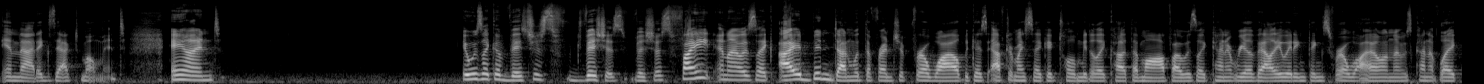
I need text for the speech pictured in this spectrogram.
in that exact moment, and it was like a vicious, vicious, vicious fight. And I was like, I had been done with the friendship for a while because after my psychic told me to like cut them off, I was like kind of reevaluating things for a while. And I was kind of like,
